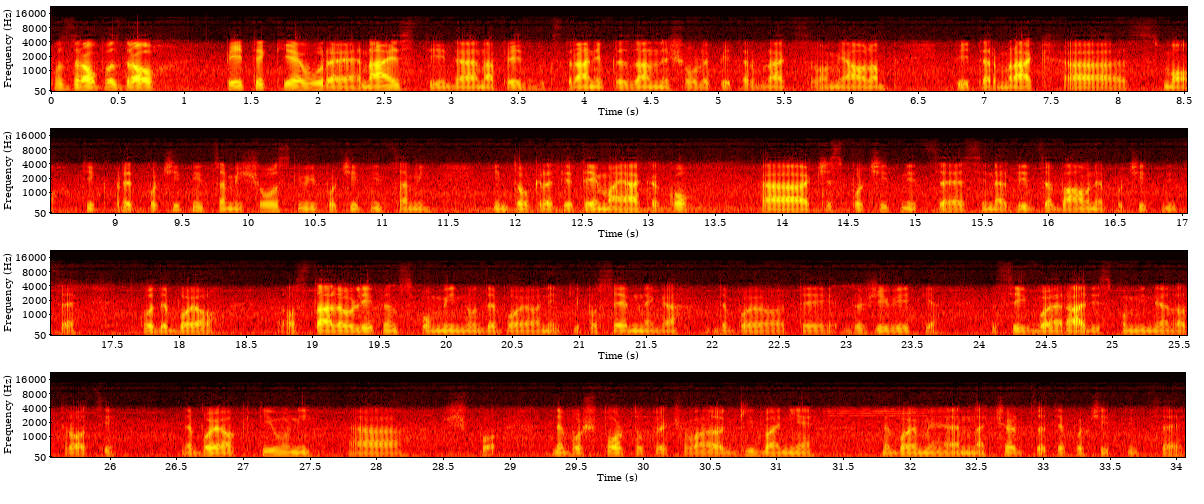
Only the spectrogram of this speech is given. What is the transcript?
Pozdrav, pozdrav. Petek je, ura je 11 in na Facebook strani plezalne šole Peter Mrak se vam javljam. Peter Mrak, smo tik pred počitnicami, šolskimi počitnicami in tokrat je tema, ja, kako čez počitnice si narediti zabavne počitnice, tako da bojo ostale v lepem spominu, da bojo nekaj posebnega, da bojo te doživetja, da se jih bojo radi spominjali otroci, da bojo aktivni, da bo šport vključeval gibanje, da bojo imeli načrt za te počitnice,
